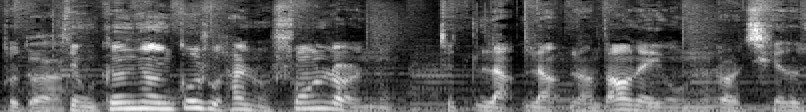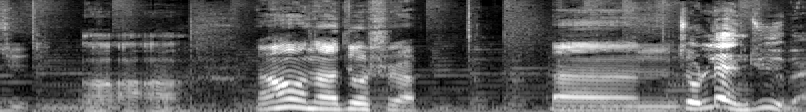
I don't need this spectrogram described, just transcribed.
就对这种跟像歌数它那种双刃那种，就两两两刀那种那种切的剧。啊啊啊，然后呢，就是。嗯，就是练剧呗。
